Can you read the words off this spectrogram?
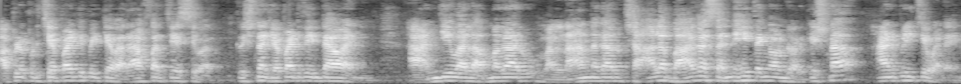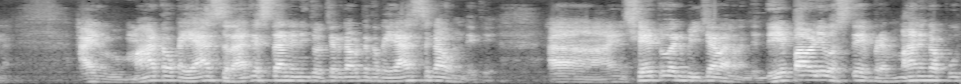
అప్పుడప్పుడు చపాతీ పెట్టేవారు ఆఫర్ చేసేవారు. కృష్ణ చపాతీ తింటావా అని. ఆ అంజీ వాళ్ళ అమ్మగారు వాళ్ళ నాన్నగారు చాలా బాగా సన్నిహితంగా ఉండేవారు. కృష్ణ ఆయన పిలిచేవాడు ఆయన. ఆయన మాట ఒక యాస్ రాజస్థాన్ నుంచి వచ్చారు కాబట్టి అది ఒక యాస్గా ఉండేది. ఆయన షేటు అని పిలిచేవాళ్ళం అండి. దీపావళి వస్తే బ్రహ్మాండంగా పూజ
